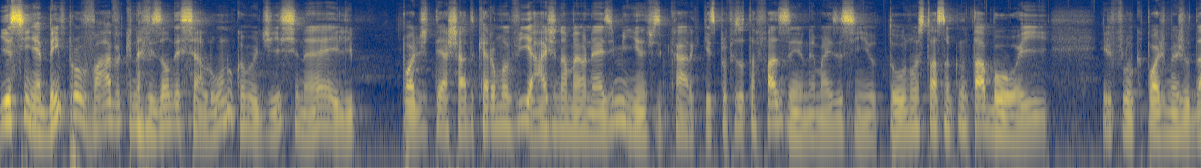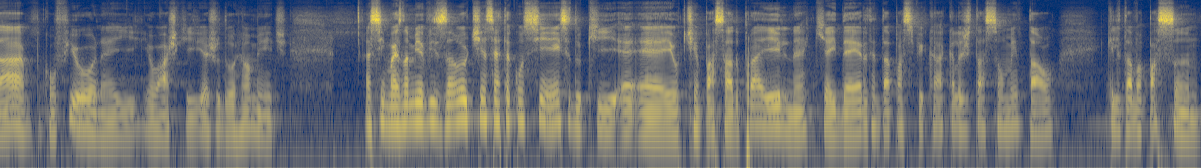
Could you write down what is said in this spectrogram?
E assim, é bem provável que na visão desse aluno, como eu disse, né, ele pode ter achado que era uma viagem na maionese minha. Tipo, assim, cara, o que esse professor tá fazendo, né? Mas assim, eu tô numa situação que não tá boa e ele falou que pode me ajudar, confiou, né? E eu acho que ajudou realmente. Assim, mas na minha visão eu tinha certa consciência do que é, é, eu tinha passado para ele, né? Que a ideia era tentar pacificar aquela agitação mental que ele estava passando.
